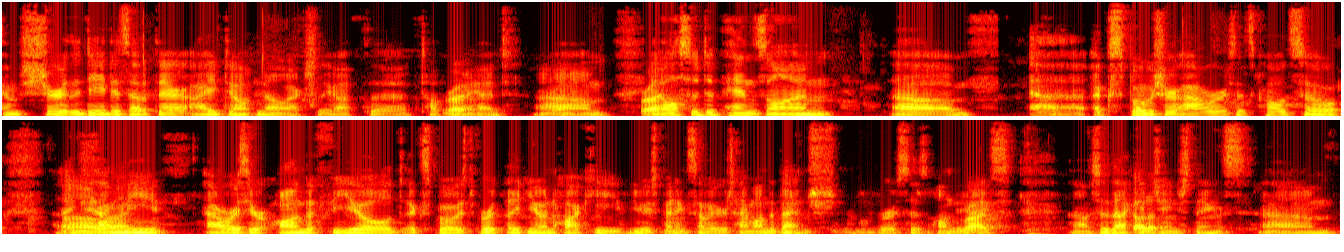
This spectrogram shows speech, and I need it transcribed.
I'm sure the data's out there. I don't know actually off the top of my head. Um, Right. It also depends on um, uh, exposure hours. It's called so like Oh, how right. many hours you're on the field exposed. For, like you know in hockey, you're spending some of your time on the bench versus on the Right. ice. Um, so that Got can it. change things. Um,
